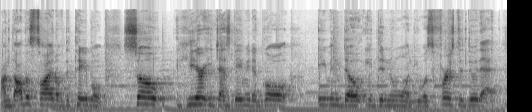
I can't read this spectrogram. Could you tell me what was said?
on the other side of the table. So here he just gave me the goal even though he didn't want. He was first to do that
